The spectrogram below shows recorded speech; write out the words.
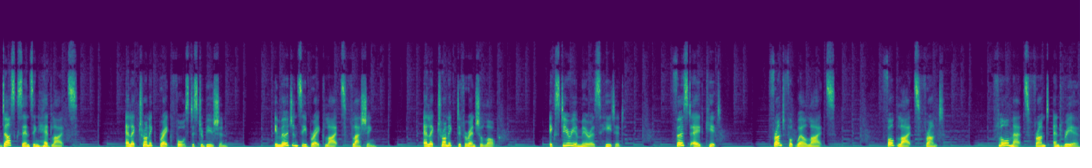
dusk sensing headlights, electronic brake force distribution, emergency brake lights flashing, electronic differential lock, exterior mirrors heated, first aid kit, front footwell lights, fog lights front, floor mats front and rear,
